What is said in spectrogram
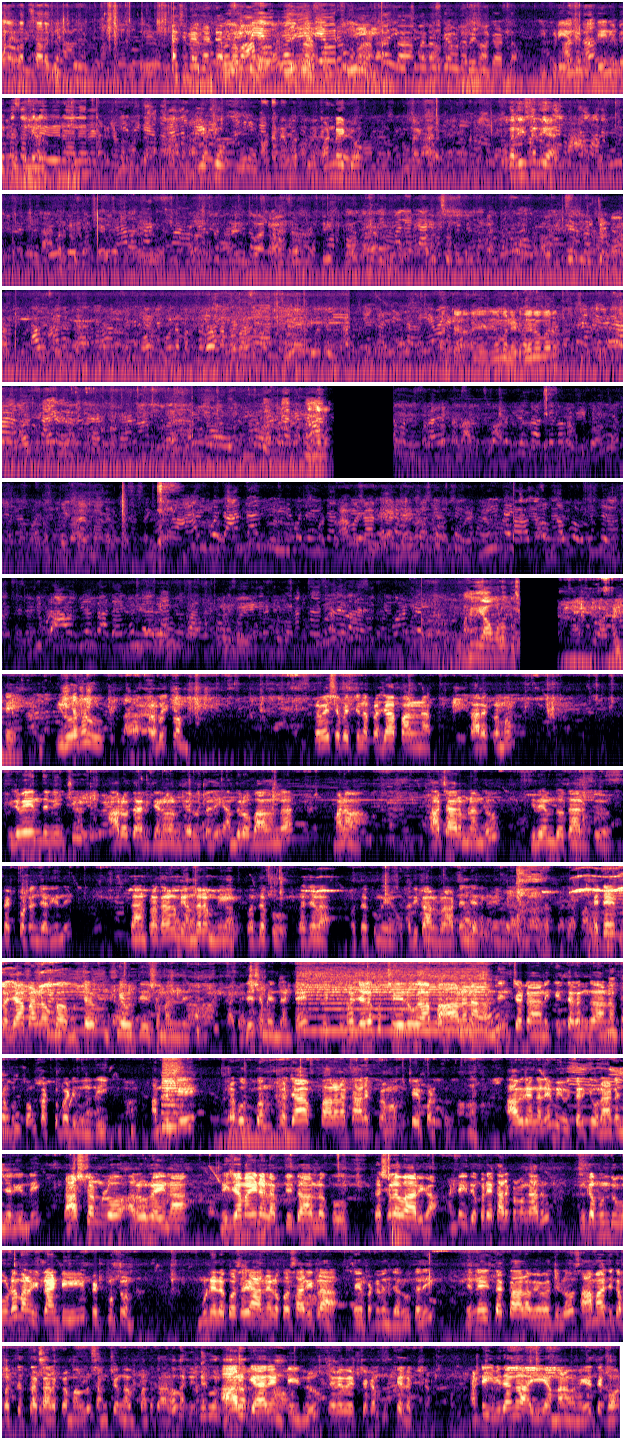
రథసారథి ఎవరు ఇప్పుడు one by two two by two ఒక రిజిస్టర్ అంతేనా ఏమన్నా ఎడిపోయినా మరి అంటే ఈరోజు ప్రభుత్వం ప్రవేశపెట్టిన ప్రజాపాలన కార్యక్రమం ఇరవై ఎనిమిది నుంచి ఆరో తారీఖు జనవరి జరుగుతుంది. అందులో భాగంగా మన ఆచారం నందు ఇరవై ఎనిమిదో తారీఖు పెట్టుకోవటం జరిగింది. దాని ప్రకారం మీ అందరం మీ వద్దకు ప్రజల వద్దకు మేము అధికారులు రావటం జరిగింది. అయితే ప్రజాపాలన ఒక ముఖ్య ముఖ్య ఉద్దేశం అంది ఉద్దేశం ఏంటంటే ప్రజలకు చేరుగా పాలన అందించడానికి తెలంగాణ ప్రభుత్వం కట్టుబడి ఉంది. అందుకే ప్రభుత్వం ప్రజాపాలన కార్యక్రమం చేపడుతుంది. ఆ విధంగానే మేము ఇక్కడికి రావడం జరిగింది. రాష్ట్రంలో అర్హులైన నిజమైన లబ్ధిదారులకు దశల వారీగా అంటే ఇది ఒకటే కార్యక్రమం కాదు ఇంకా ముందు కూడా మనం ఇట్లాంటివి పెట్టుకుంటాం మూడు నెలలకోసారి ఆరు నెలలకోసారి ఇట్లా చేపట్టడం జరుగుతుంది. నిర్ణయిత కాల వ్యవధిలో సామాజిక భద్రతా కార్యక్రమాలు సంక్షేమ పథకాలు ఆరు గ్యారంటీలు నెరవేర్చడం ముఖ్య లక్ష్యం. అంటే ఈ విధంగా ఈ మనం ఏదైతే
